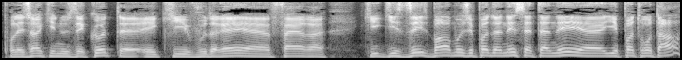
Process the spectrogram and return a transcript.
pour les gens qui nous écoutent euh, et qui voudraient faire qui, qui se disent bon moi j'ai pas donné cette année, il est pas trop tard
